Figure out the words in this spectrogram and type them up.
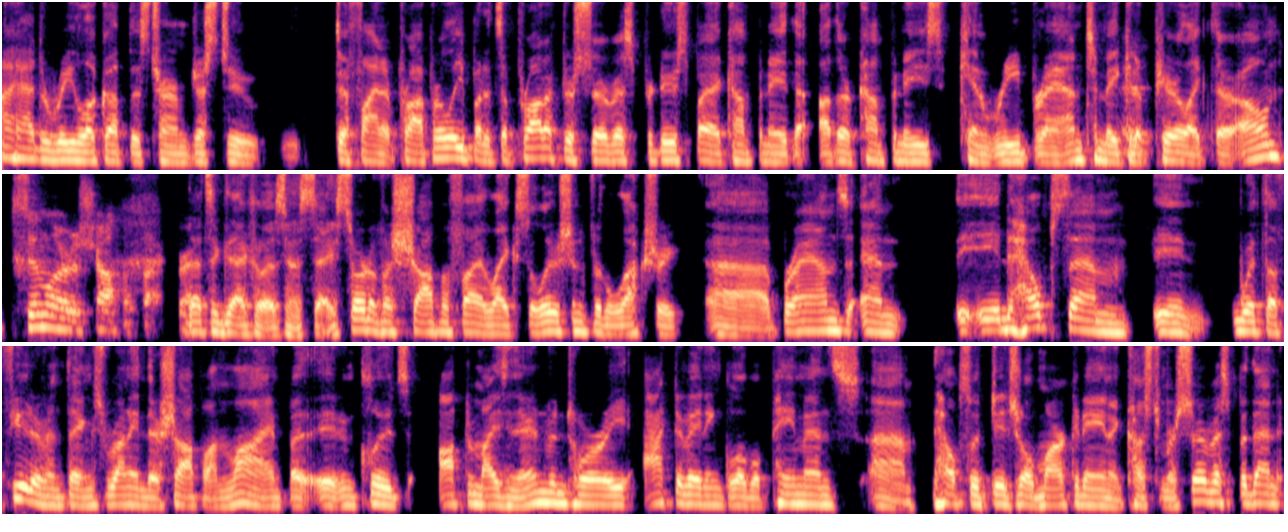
I had to relook up this term just to define it properly, but it's a product or service produced by a company that other companies can rebrand to make it appear like their own. Similar to Shopify. Correct? That's exactly what I was going to say. Sort of a Shopify like solution for the luxury uh, brands. And it helps them in with a few different things running their shop online, but it includes optimizing their inventory, activating global payments, um, helps with digital marketing and customer service. But then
